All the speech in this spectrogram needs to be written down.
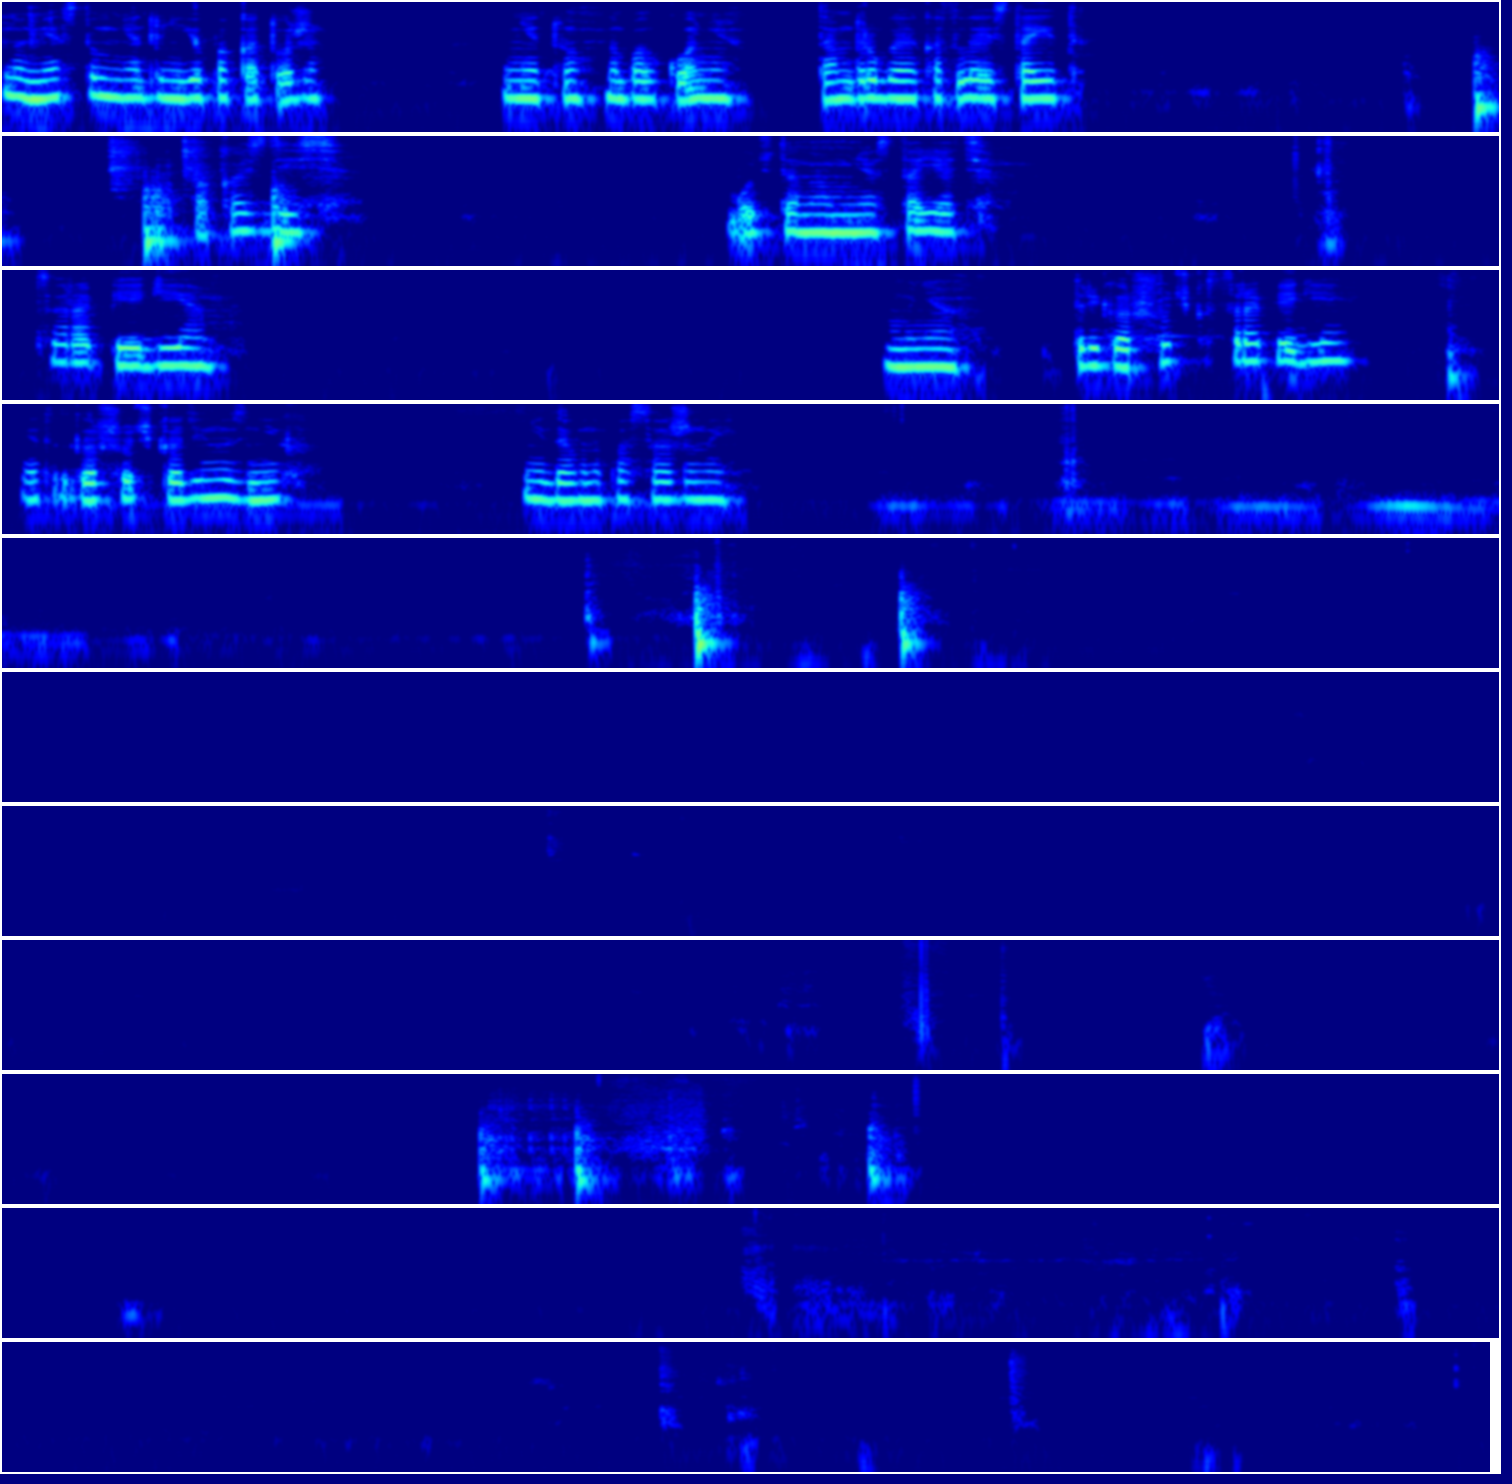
Но места у меня для нее пока тоже нету на балконе. Там другая котлея стоит пока здесь будет она у меня стоять. Церапегия. У меня три горшочка с церапегией. Этот горшочек один из них, недавно посаженный.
